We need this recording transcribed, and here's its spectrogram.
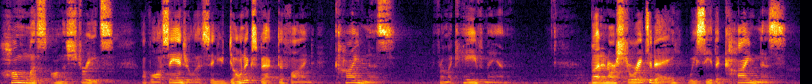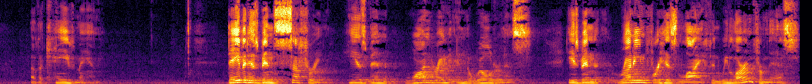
homeless on the streets of Los Angeles, and you don't expect to find kindness from a caveman. But in our story today, we see the kindness of a caveman. David has been suffering, he has been wandering in the wilderness, he's been running for his life. And we learn from this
